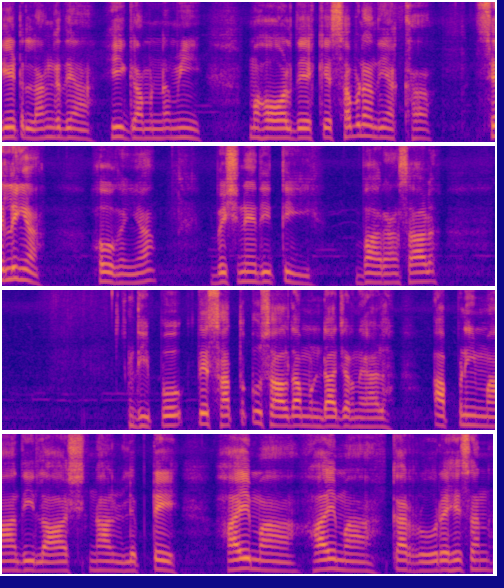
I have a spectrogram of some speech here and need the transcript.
ਗੇਟ ਲੰਘਦਿਆਂ ਹੀ ਗਮ ਨਮੀ ਮਾਹੌਲ ਦੇਖ ਕੇ ਸਭਨਾਂ ਦੀਆਂ ਅੱਖਾਂ ਸਿੱਲੀਆਂ ਹੋ ਗਈਆਂ। ਬਿਸ਼ਨੇ ਦੀ ਧੀ 12 ਸਾਲ, ਦੀਪੋ ਤੇ 7 ਕੁ ਸਾਲ ਦਾ ਮੁੰਡਾ ਜਰਨੈਲ ਆਪਣੀ ਮਾਂ ਦੀ ਲਾਸ਼ ਨਾਲ ਲਿਪਟੇ ਹਾਏ ਮਾਂ ਹਾਏ ਮਾਂ ਕਰ ਰੋ ਰਹੇ ਸਨ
